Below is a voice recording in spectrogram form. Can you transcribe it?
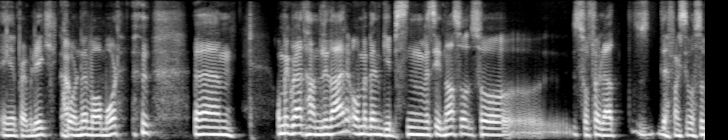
i, Premier League. Corner var mål. um, og med Grant Handley der, og med Ben Gibson ved siden av, så, så, så føler jeg at defensivt også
